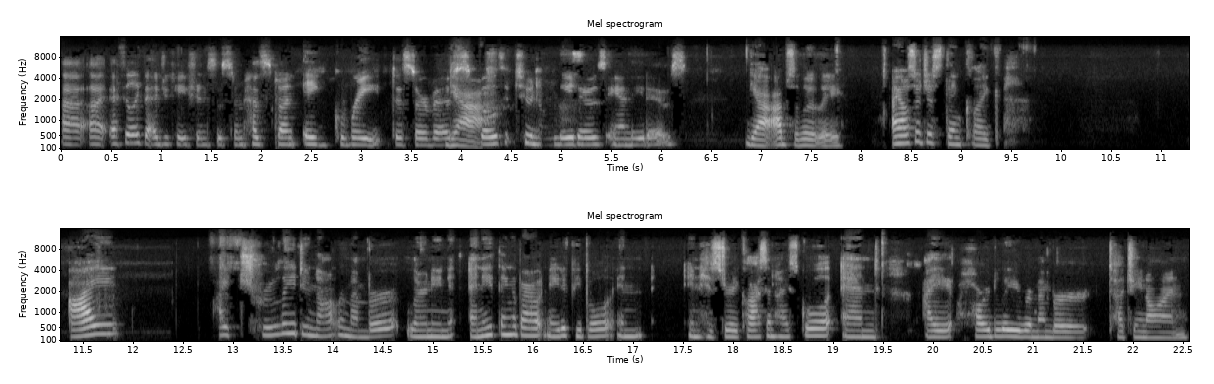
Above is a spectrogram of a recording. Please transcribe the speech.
uh, I feel like the education system has done a great disservice, yeah. both to non-natives and natives. Yeah, absolutely. I also just think like I I truly do not remember learning anything about Native people in in history class in high school, and I hardly remember touching on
